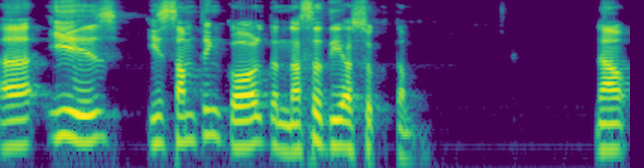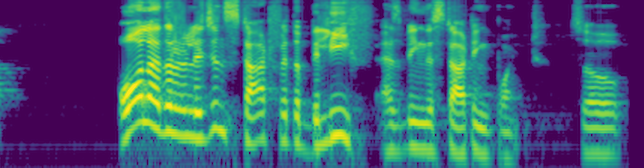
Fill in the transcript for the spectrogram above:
uh, is, is something called the Nasadiya Suktam. Now, all other religions start with a belief as being the starting point. So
